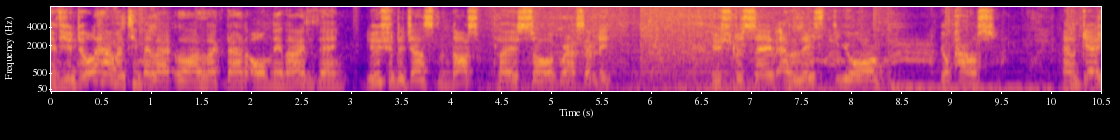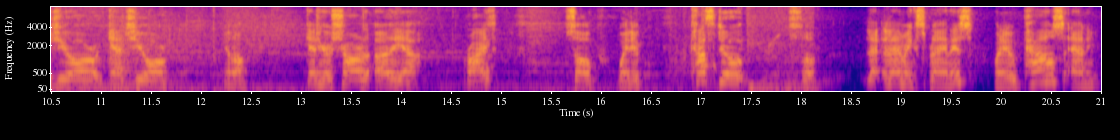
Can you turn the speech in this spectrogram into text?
If you don't have a teammate like, like that Omni Knight, then you should just not play so aggressively. You should save at least your your pounds and get your get your you know get your shard earlier, right? So when you cast your so let, let me explain this. When you pounce and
